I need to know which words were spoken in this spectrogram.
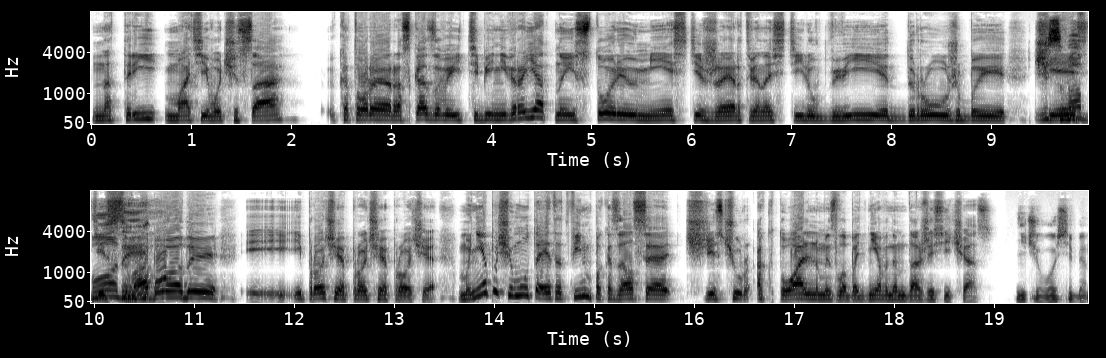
на три, мать его, часа, которое рассказывает тебе невероятную историю мести, жертвенности, любви, дружбы, И чести, свободы. свободы и, и- и прочее, прочее, прочее. Мне почему-то этот фильм показался чересчур актуальным и злободневным даже сейчас. Ничего себе.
